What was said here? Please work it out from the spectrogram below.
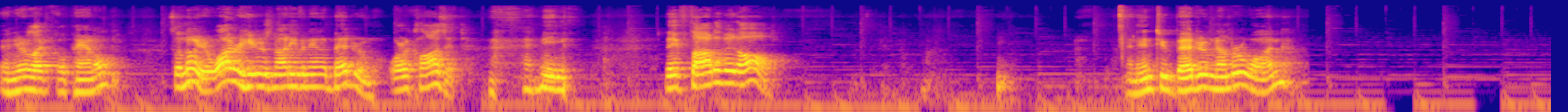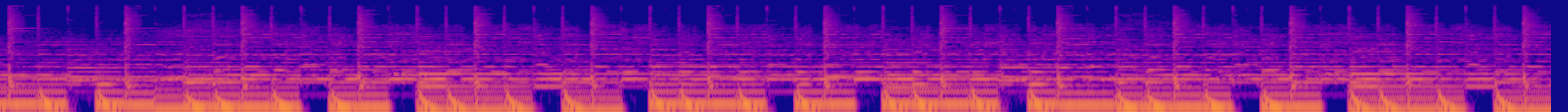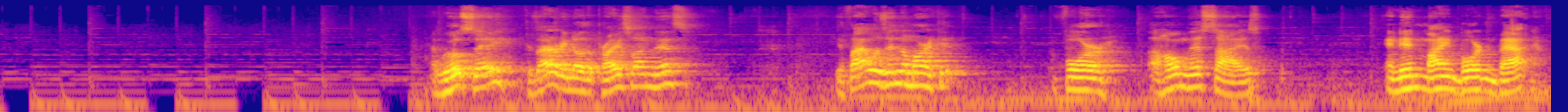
and your electrical panel. So no, your water heater is not even in a bedroom or a closet. I mean, they've thought of it all. And into bedroom number one, I will say, because I already know the price on this, if I was in the market for a home this size and didn't mind board and bat,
